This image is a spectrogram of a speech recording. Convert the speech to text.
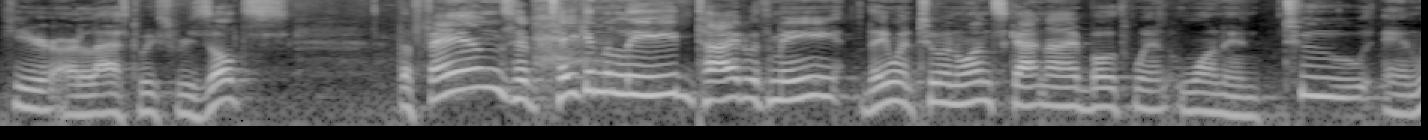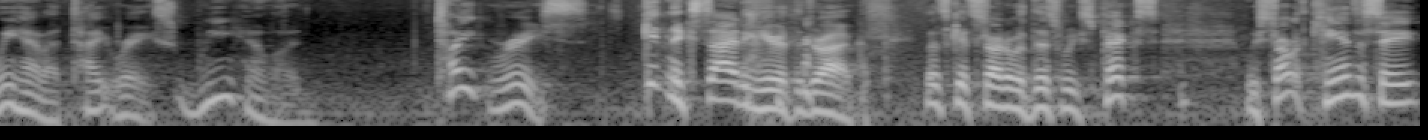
Here are last week's results. The fans have taken the lead, tied with me. They went two and one. Scott and I both went one and two, and we have a tight race. We have a tight race. It's getting exciting here at the drive. Let's get started with this week's picks. We start with Kansas State.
